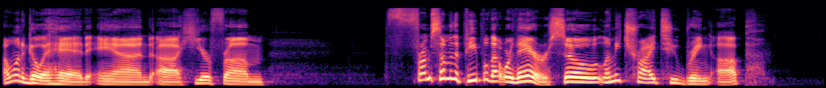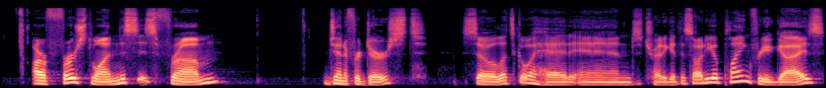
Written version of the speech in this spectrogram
I want to go ahead and uh, hear from from some of the people that were there. So let me try to bring up our first one. This is from Jennifer Durst. So let's go ahead and try to get this audio playing for you guys.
